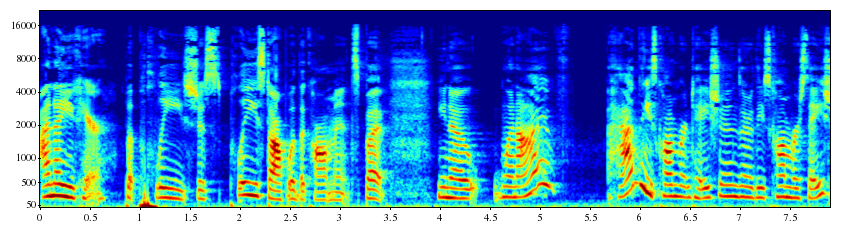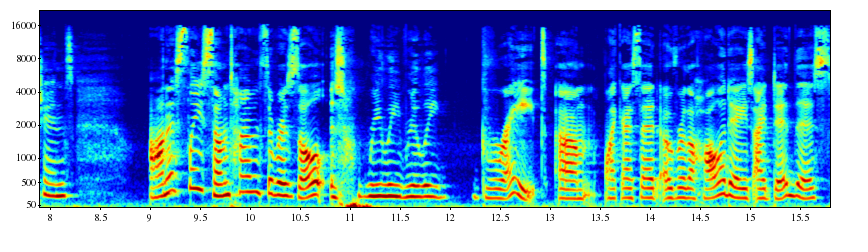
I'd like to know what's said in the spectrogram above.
I know you care, but please just please stop with the comments." But, you know, when I've had these confrontations or these conversations, honestly, sometimes the result is really, really great. Um, like I said, over the holidays, I did this,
